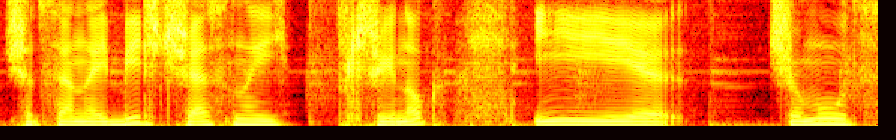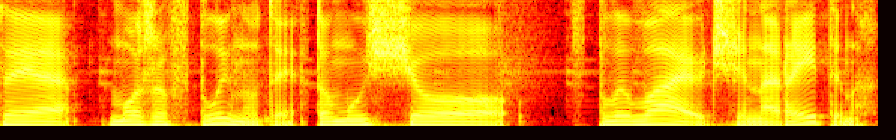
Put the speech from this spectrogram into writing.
що це найбільш чесний вчинок, і Чому це може вплинути? Тому що. Впливаючи на рейтинг,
